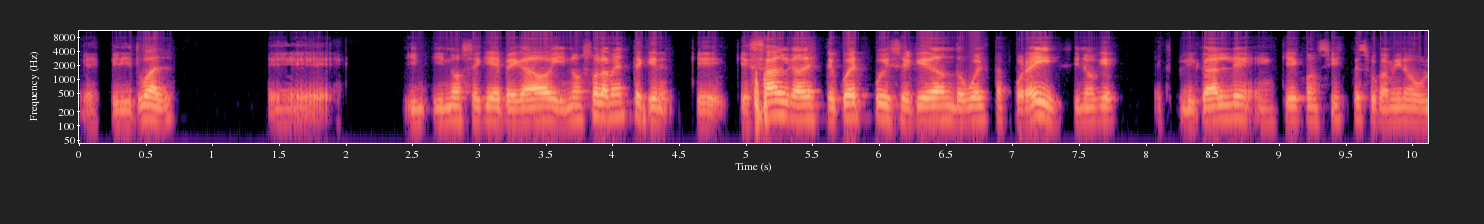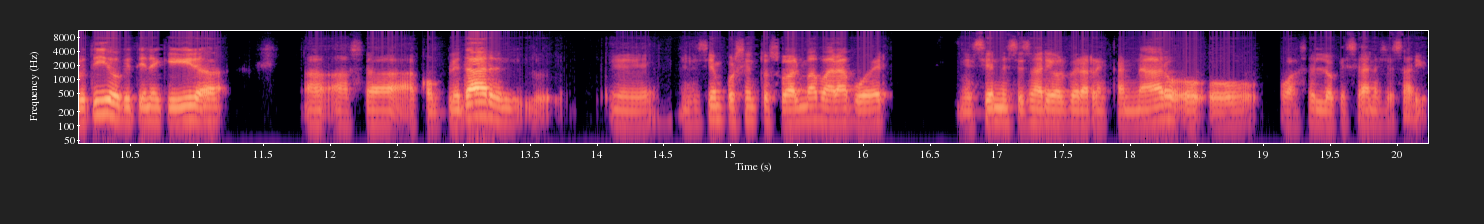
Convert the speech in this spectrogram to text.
espiritual y, no se quede pegado y no solamente que, salga de este cuerpo y se quede dando vueltas por ahí, sino que explicarle en qué consiste su camino evolutivo, que tiene que ir a, a, completar el, eh, el 100% de su alma para poder, eh, si es necesario, volver a reencarnar o, hacer lo que sea necesario.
